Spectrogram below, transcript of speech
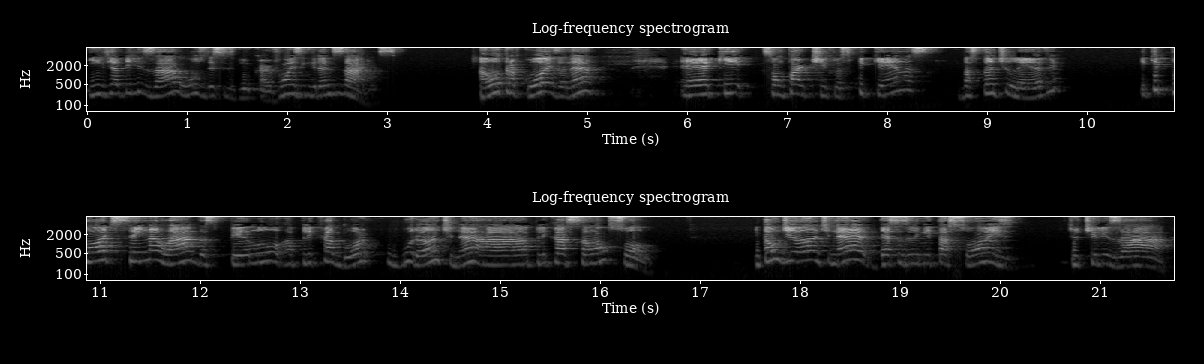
inviabilizar o uso desses biocarvões em grandes áreas. A outra coisa, né, é que são partículas pequenas, bastante leve, e que pode ser inaladas pelo aplicador durante né, a aplicação ao solo. Então, diante né, dessas limitações de utilizar,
